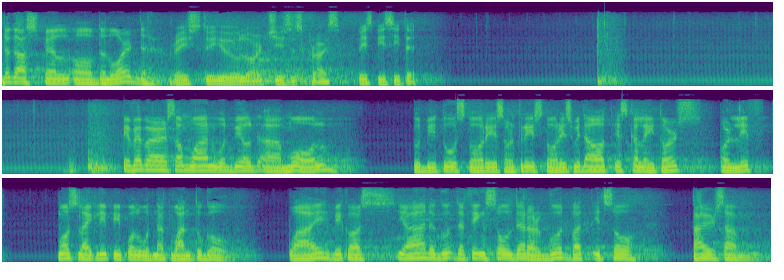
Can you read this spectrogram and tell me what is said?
The Gospel of the Lord. Praise to you, Lord Jesus Christ. Please be seated. If ever someone would build a mall, could be two stories or three stories without escalators or lift, most likely people would not want to go. Why? Because yeah, the good the things sold there are good, but it's so tiresome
